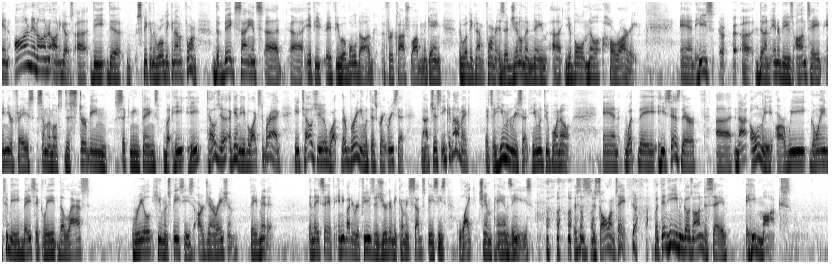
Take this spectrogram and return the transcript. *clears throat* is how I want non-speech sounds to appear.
And on and on and on it goes. Uh, the, the, speaking of the World Economic Forum, the big science, uh, uh, if, you, if you will, bulldog for Klaus Schwab and the gang, the World Economic Forum is a gentleman named uh, Yuval Noah Harari and he's uh, uh, done interviews on tape in your face some of the most disturbing sickening things but he he tells you again evil likes to brag he tells you what they're bringing with this great reset. Not just economic it's a human reset human 2.0 and what they he says there uh, not only are we going to be basically the last real human species our generation they admit it and they say if anybody refuses, you're going to become a subspecies like chimpanzees. this is it's all on tape. Yeah. But then he even goes on to say he mocks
